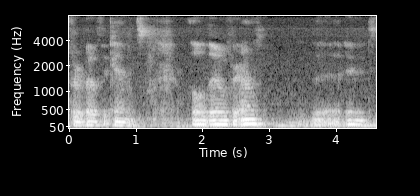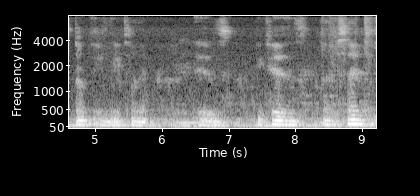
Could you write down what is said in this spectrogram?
for both accounts. Although for us, it's not the only time, is because I decided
